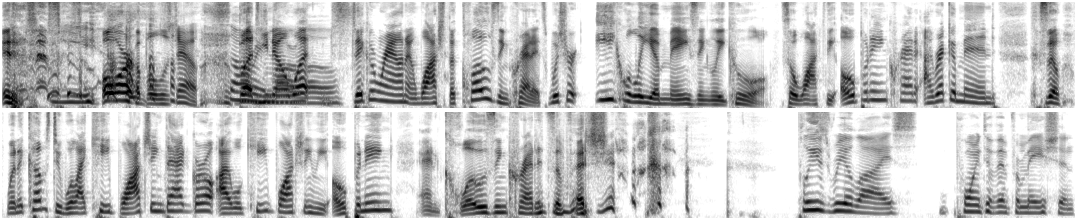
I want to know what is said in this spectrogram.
it is a horrible show. Sorry, but you know Marlo. what? Stick around and watch the closing credits, which are equally amazingly cool. So watch the opening credit. I recommend. So when it comes to will I keep watching that girl, I will keep watching the opening and closing credits of that show. Please realize point of information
